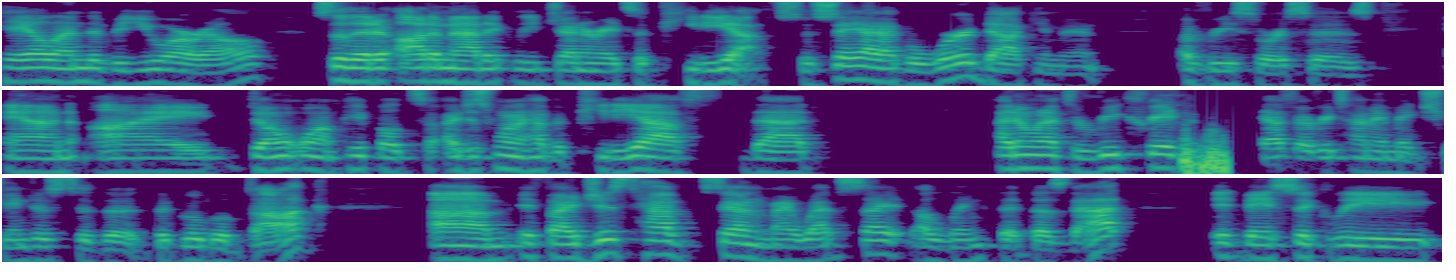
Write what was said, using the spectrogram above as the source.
tail end of a URL so that it automatically generates a PDF. So say I have a Word document of resources and I don't want people to, I just want to have a PDF that I don't have to recreate the PDF every time I make changes to the, the Google Doc. Um, if I just have, say on my website, a link that does that, it basically,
